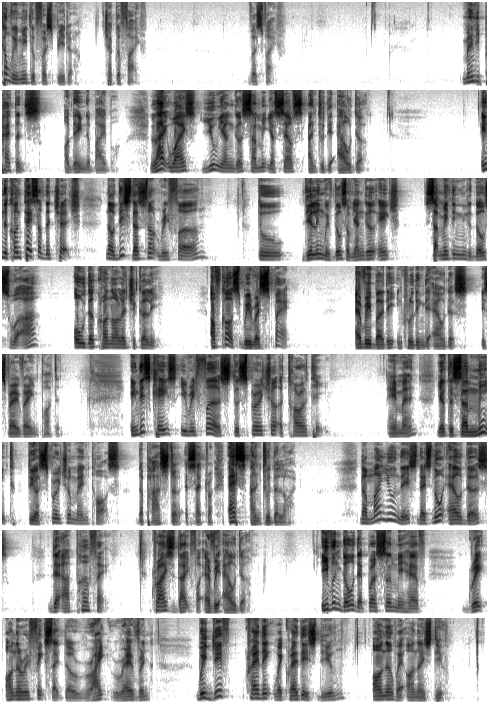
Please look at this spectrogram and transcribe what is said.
Come with me to 1 Peter chapter 5, verse 5. Many patterns are there in the Bible. Likewise, you younger, submit yourselves unto the elder. In the context of the church, now this does not refer to dealing with those of younger age, submitting to those who are older chronologically. Of course, we respect everybody, including the elders. is very, very important. In this case, it refers to spiritual authority. Amen. You have to submit to your spiritual mentors, the pastor, etc., as unto the Lord. Now, mind you, this there's no elders that are perfect. Christ died for every elder. Even though that person may have great honorifics like the right reverend, we give credit where credit is due, honor where honor is due.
